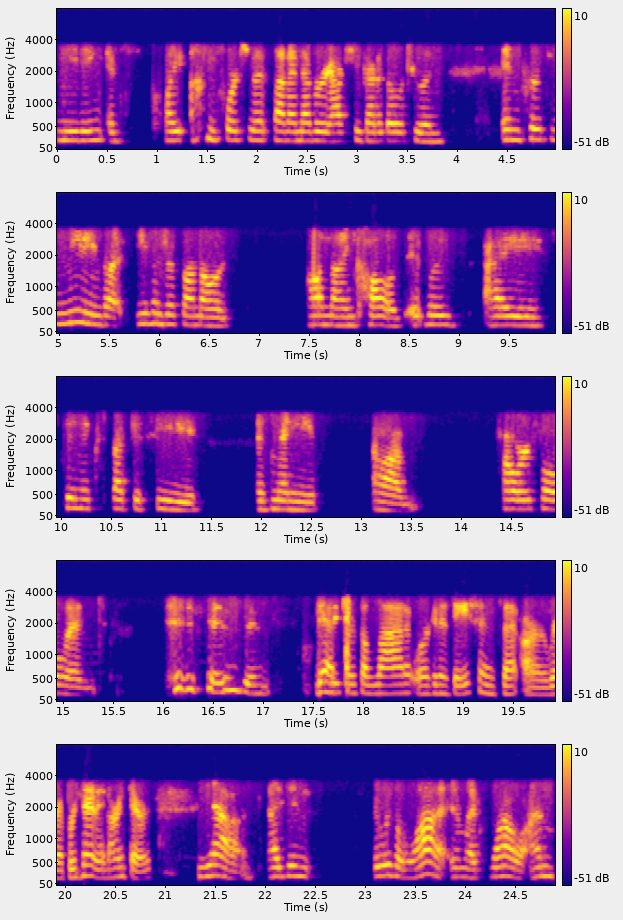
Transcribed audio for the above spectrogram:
meeting. It's quite unfortunate that I never actually got to go to an in-person meeting, but even just on those online calls, it was I didn't expect to see as many um, powerful and citizens and yes, there's a lot of organizations that are represented, aren't there? Yeah, I didn't. It was a lot, and I'm like, wow, I'm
